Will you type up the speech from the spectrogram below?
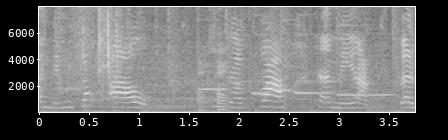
อันนี้ไม่ต้องเอา เอาคือจะว่าอันนี้อะเป็น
